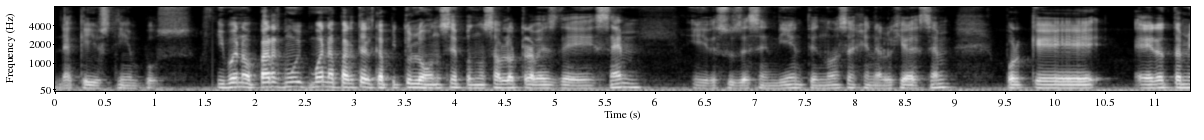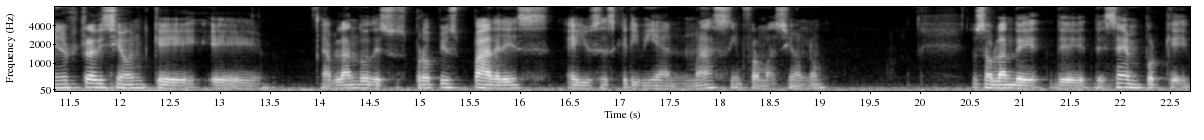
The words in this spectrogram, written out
de aquellos tiempos. Y bueno, muy buena parte del capítulo 11 pues nos habla otra vez de Sem y de sus descendientes, ¿no? Esa genealogía de Sem, porque era también otra tradición que eh, hablando de sus propios padres, ellos escribían más información, ¿no? Entonces hablan de, de, Sem porque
